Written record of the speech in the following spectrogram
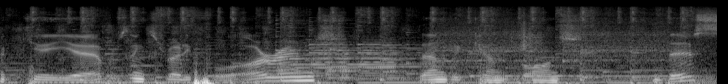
Okay, yeah, everything's ready for orange. Then we can launch this.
